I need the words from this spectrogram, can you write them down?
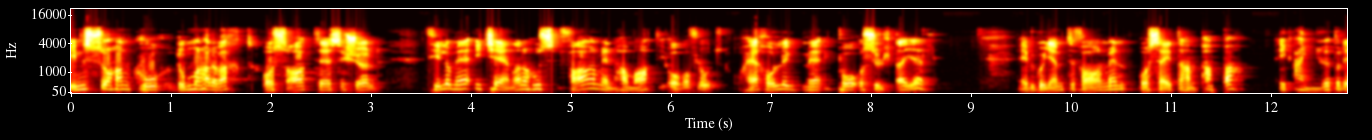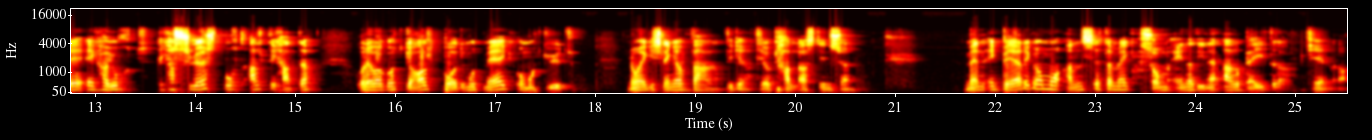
innså han hvor dum han hadde vært, og sa til seg sjøl til og med i tjenerne hos faren min har mat i overflod, og her holder jeg meg på å sulte i hjel. Jeg vil gå hjem til faren min og si til han, 'Pappa, jeg angrer på det jeg har gjort. Jeg har sløst bort alt jeg hadde, og det var gått galt både mot meg og mot Gud. Nå er jeg ikke lenger verdig til å kalles din sønn. Men jeg ber deg om å ansette meg som en av dine arbeidere, tjenere.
